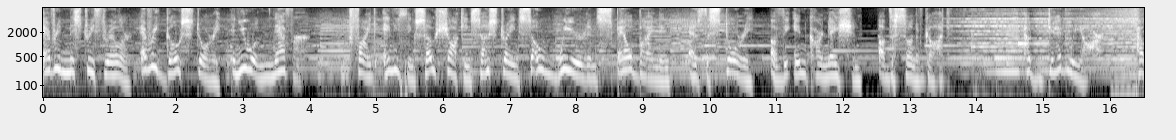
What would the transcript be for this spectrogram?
every mystery thriller, every ghost story, and you will never find anything so shocking, so strange, so weird and spellbinding as the story of the incarnation of the Son of God. How dead we are, how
